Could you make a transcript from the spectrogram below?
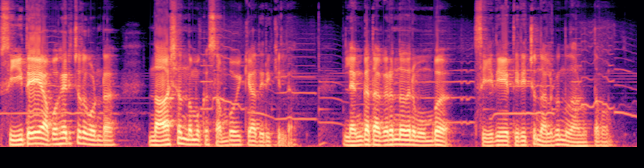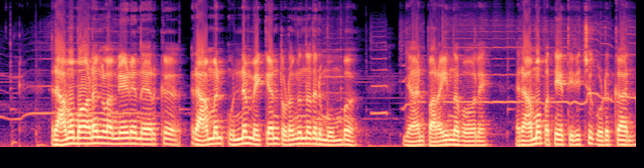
സീതയെ അപഹരിച്ചതുകൊണ്ട് നാശം നമുക്ക് സംഭവിക്കാതിരിക്കില്ല. ലങ്ക തകരുന്നതിന് മുമ്പ് സീതയെ തിരിച്ചു നൽകുന്നതാണ് ഉത്തമം. രാമബാണങ്ങൾ അങ്ങയുടെ നേർക്ക് രാമൻ ഉന്നം വയ്ക്കാൻ തുടങ്ങുന്നതിന് മുമ്പ് ഞാൻ പറയുന്ന പോലെ രാമപത്നിയെ തിരിച്ചു കൊടുക്കാൻ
